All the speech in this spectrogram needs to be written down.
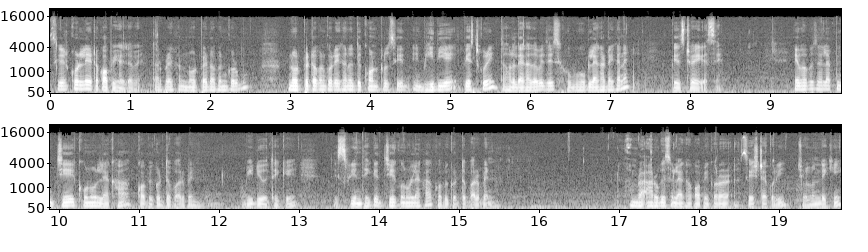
সিলেক্ট করলে এটা কপি হয়ে যাবে। তারপর এখানে নোটপ্যাড ওপেন করব। নোটপ্যাড ওপেন করে এখানে যদি কন্ট্রোল সি ভি দিয়ে পেস্ট করি, তাহলে দেখা যাবে যে হুবহুব লেখাটা এখানে পেস্ট হয়ে গেছে। এভাবে চাইলে আপনি যে কোনো লেখা কপি করতে পারবেন। ভিডিও থেকে স্ক্রিন থেকে যে কোনো লেখা কপি করতে পারবেন। আমরা আরও কিছু লেখা কপি করার চেষ্টা করি। চলুন দেখি।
